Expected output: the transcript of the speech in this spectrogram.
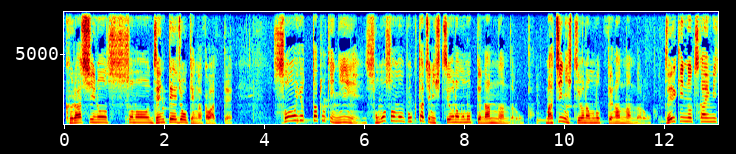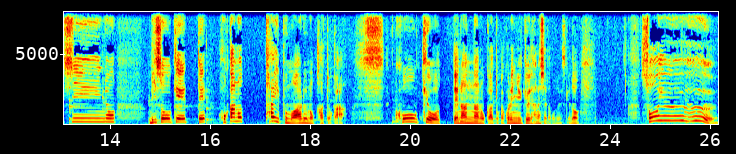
暮らしのその前提条件が変わって、そういった時に、そもそも僕たちに必要なものって何なんだろうか？街に必要なものって何なんだろうか？税金の使い道の理想形って他のタイプもあるのかとか、公共って何なのかとか、これ入級で話してたことですけど、そういう、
